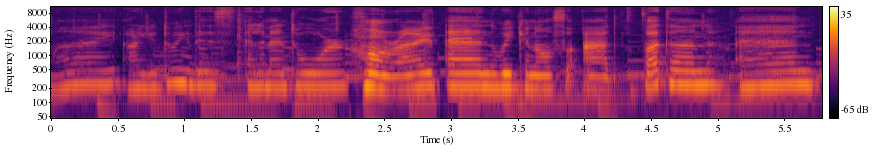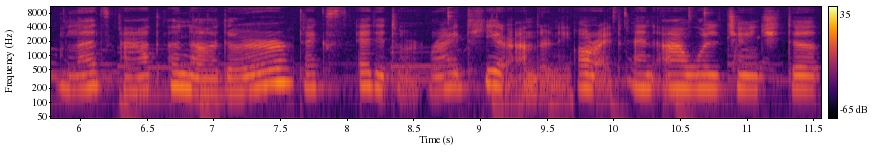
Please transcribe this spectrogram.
Why are you doing this elementor? All right. And we can also add a button. And let's add another text editor right here underneath. All right and i will change the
